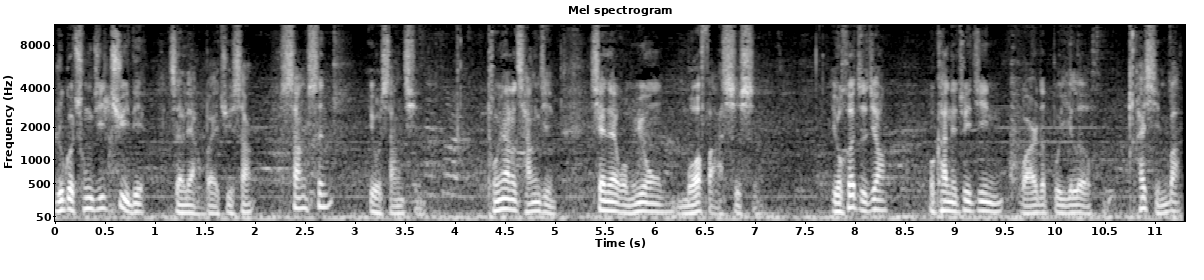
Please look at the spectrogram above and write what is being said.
如果冲击剧烈，则两败俱伤。伤身又伤情，同样的场景，现在我们用魔法试试，有何指教？我看你最近玩的不亦乐乎，还行吧？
